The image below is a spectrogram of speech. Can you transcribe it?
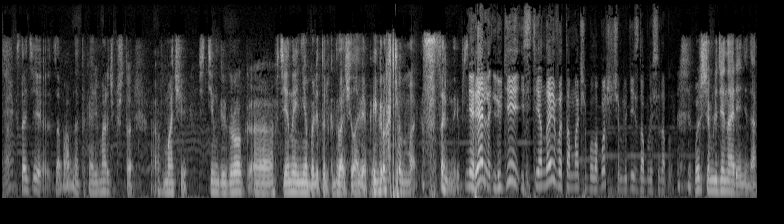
Да? Кстати, забавная такая ремарочка, что э, в матче Стинг и Игрок э, в TNA не были только два человека. Игрок Джон Маркс, остальные. Не, реально, людей из TNA в этом матче было больше, чем людей из WCW. Больше, чем людей на арене, да.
